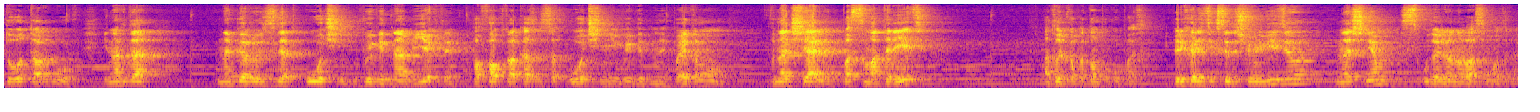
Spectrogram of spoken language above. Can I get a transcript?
до торгов. Иногда, на первый взгляд, очень выгодные объекты, по факту оказываются очень невыгодные. Поэтому вначале посмотреть, а только потом покупать. Переходите к следующему видео. Начнем с удаленного осмотра.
